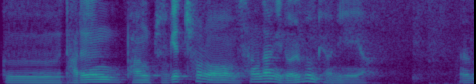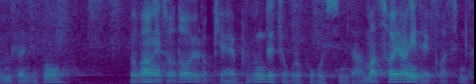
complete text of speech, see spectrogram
그 다른 방 두 개처럼 상당히 넓은 편이에요. 넓은 편이고 이 방에서도 이렇게 부경대 쪽으로 보고 있습니다. 아마 서양이 될 것 같습니다.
